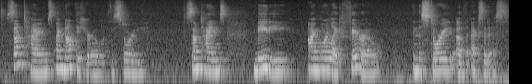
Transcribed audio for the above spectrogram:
Sometimes I'm not the hero of the story. Sometimes maybe I'm more like Pharaoh in the story of the Exodus.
